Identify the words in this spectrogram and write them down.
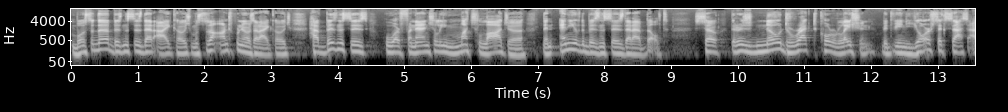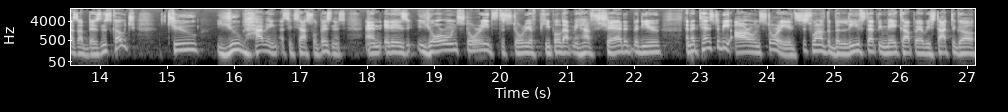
Most of the businesses that I coach, most of the entrepreneurs that I coach have businesses who are financially much larger than any of the businesses that I've built. So there is no direct correlation between your success as a business coach to you having a successful business. And it is your own story. It's the story of people that may have shared it with you. And it tends to be our own story. It's just one of the beliefs that we make up where we start to go,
